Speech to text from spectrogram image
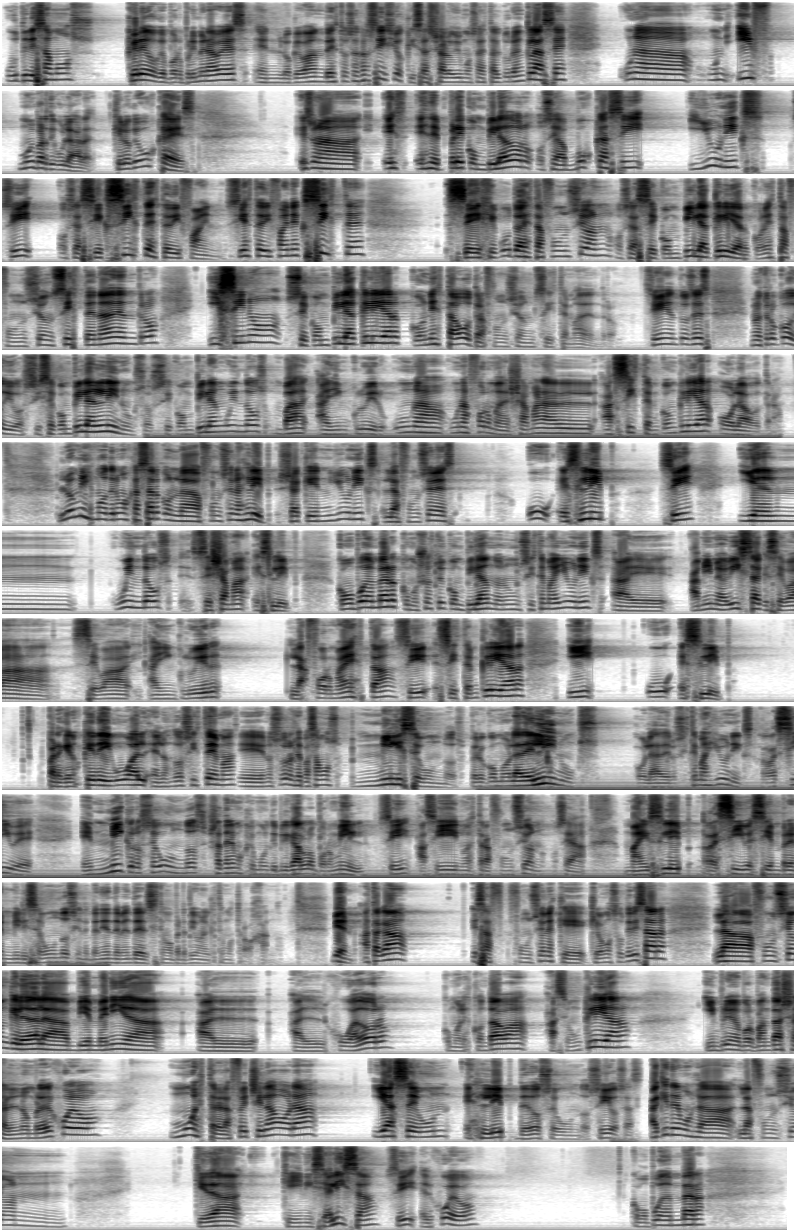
utilizamos creo que por primera vez en lo que van de estos ejercicios, quizás ya lo vimos a esta altura en clase, una, un if muy particular, que lo que busca es, es, una, es, es de precompilador, o sea, busca si Unix, ¿sí? o sea, si existe este define. Si este define existe, se ejecuta esta función, o sea, se compila clear con esta función system adentro, y si no, se compila clear con esta otra función system adentro. Entonces, nuestro código, si se compila en Linux o se compila en Windows, va a incluir una, forma de llamar al, a system con clear o la otra. Lo mismo tenemos que hacer con la función sleep, ya que en Unix la función es usleep, ¿sí? Y en Windows se llama sleep. Como pueden ver, como yo estoy compilando en un sistema Unix, eh, a mí me avisa que se va, se va a incluir la forma esta, ¿sí? System Clear y uSleep. Para que nos quede igual en los dos sistemas, eh, nosotros le pasamos milisegundos. Pero como la de Linux o la de los sistemas Unix recibe en microsegundos ya tenemos que multiplicarlo por 1000, ¿sí? Así nuestra función, o sea, MySleep recibe siempre en milisegundos independientemente del sistema operativo en el que estemos trabajando. Bien, hasta acá esas funciones que, vamos a utilizar. La función que le da la bienvenida al, jugador, como les contaba, hace un clear, imprime por pantalla el nombre del juego, muestra la fecha y la hora y hace un sleep de 2 segundos. ¿sí? O sea, aquí tenemos la, función que, da, que inicializa ¿sí? el juego. Como pueden ver,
